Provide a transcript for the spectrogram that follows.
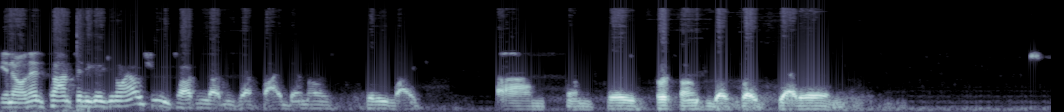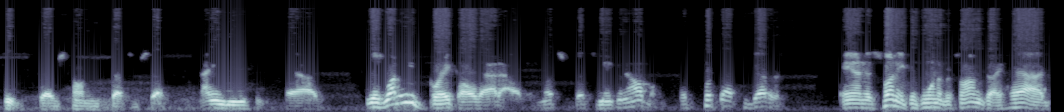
you know, and then Tom said, he goes, you know, I was really talking about these F5 demos really like um, some very first songs you guys played together and guys telling me stuff, some stuff, 90s had. He goes, why don't you break all that out and let's, let's make an album. Let's put that together. And it's funny because one of the songs I had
